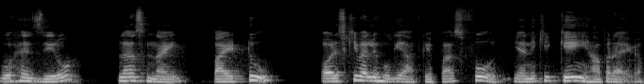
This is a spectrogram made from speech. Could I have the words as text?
वो है zero plus nine by two और इसकी वैल्यू होगी आपके पास फोर यानी कि के यहाँ पर आएगा।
